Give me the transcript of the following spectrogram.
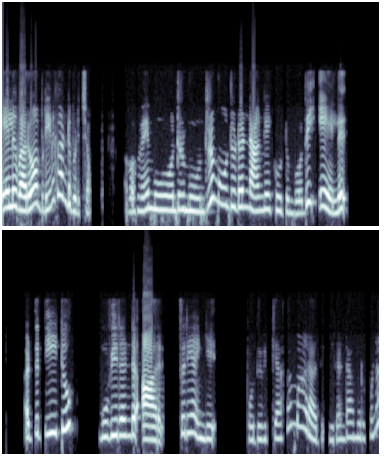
ஏழு வரும் அப்படின்னு கண்டுபிடிச்சோம். அப்பவே மூன்று மூன்று மூன்றுடன் நான்கை கூட்டும் போது ஏழு. அடுத்து டி டூ முவிரண்டு ஆறு. சரியா? இங்கே பொது வித்தியாசம் மாறாது. இரண்டாம் உறுப்புனா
